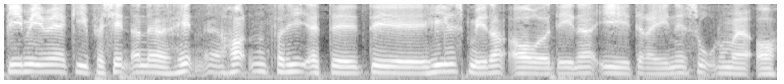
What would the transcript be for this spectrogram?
blive med med at give patienterne hen øh, hånden, fordi at øh, det hele smitter, og øh, det ender i det rene Sodoma og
